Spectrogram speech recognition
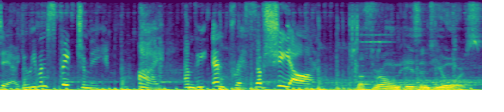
dare you even speak to me? I am the Empress of Shi'ar. The throne isn't yours.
